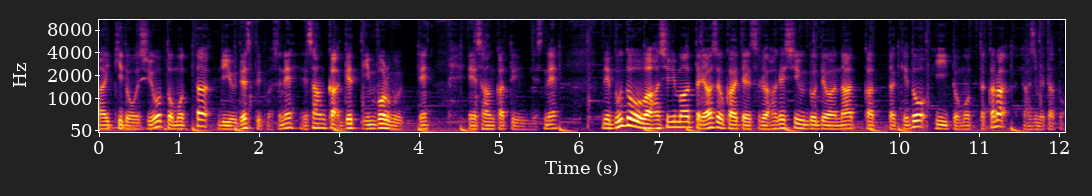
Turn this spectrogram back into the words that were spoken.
合気道をしようと思った理由ですと言ってましたね。参加、get involved ね、え参加という意味ですね。で、武道は走り回ったり汗をかいたりする激しい運動ではなかったけど、いいと思ったから始めたと。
